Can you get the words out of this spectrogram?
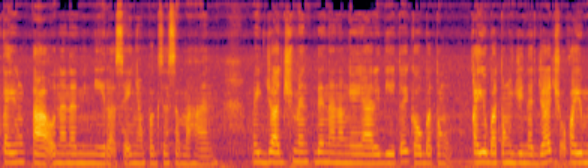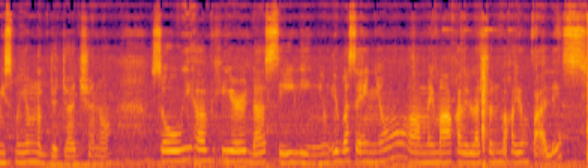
kayong tao na naninira sa inyong pagsasamahan. May judgment din na nangyayari dito. Ikaw ba tong, kayo ba tong ginajudge o kayo mismo yung nagja-judge, ano? So, we have here the sailing. Yung iba sa inyo, uh, may mga karelasyon ba kayong paalis?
